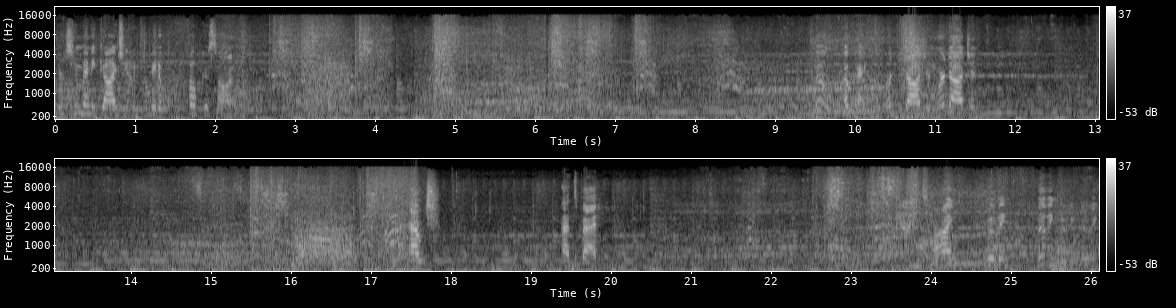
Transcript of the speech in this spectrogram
There are too many guys even for me to focus on. Dodging, we're dodging. Ouch. That's bad. Behind. Moving. Moving, moving, moving.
